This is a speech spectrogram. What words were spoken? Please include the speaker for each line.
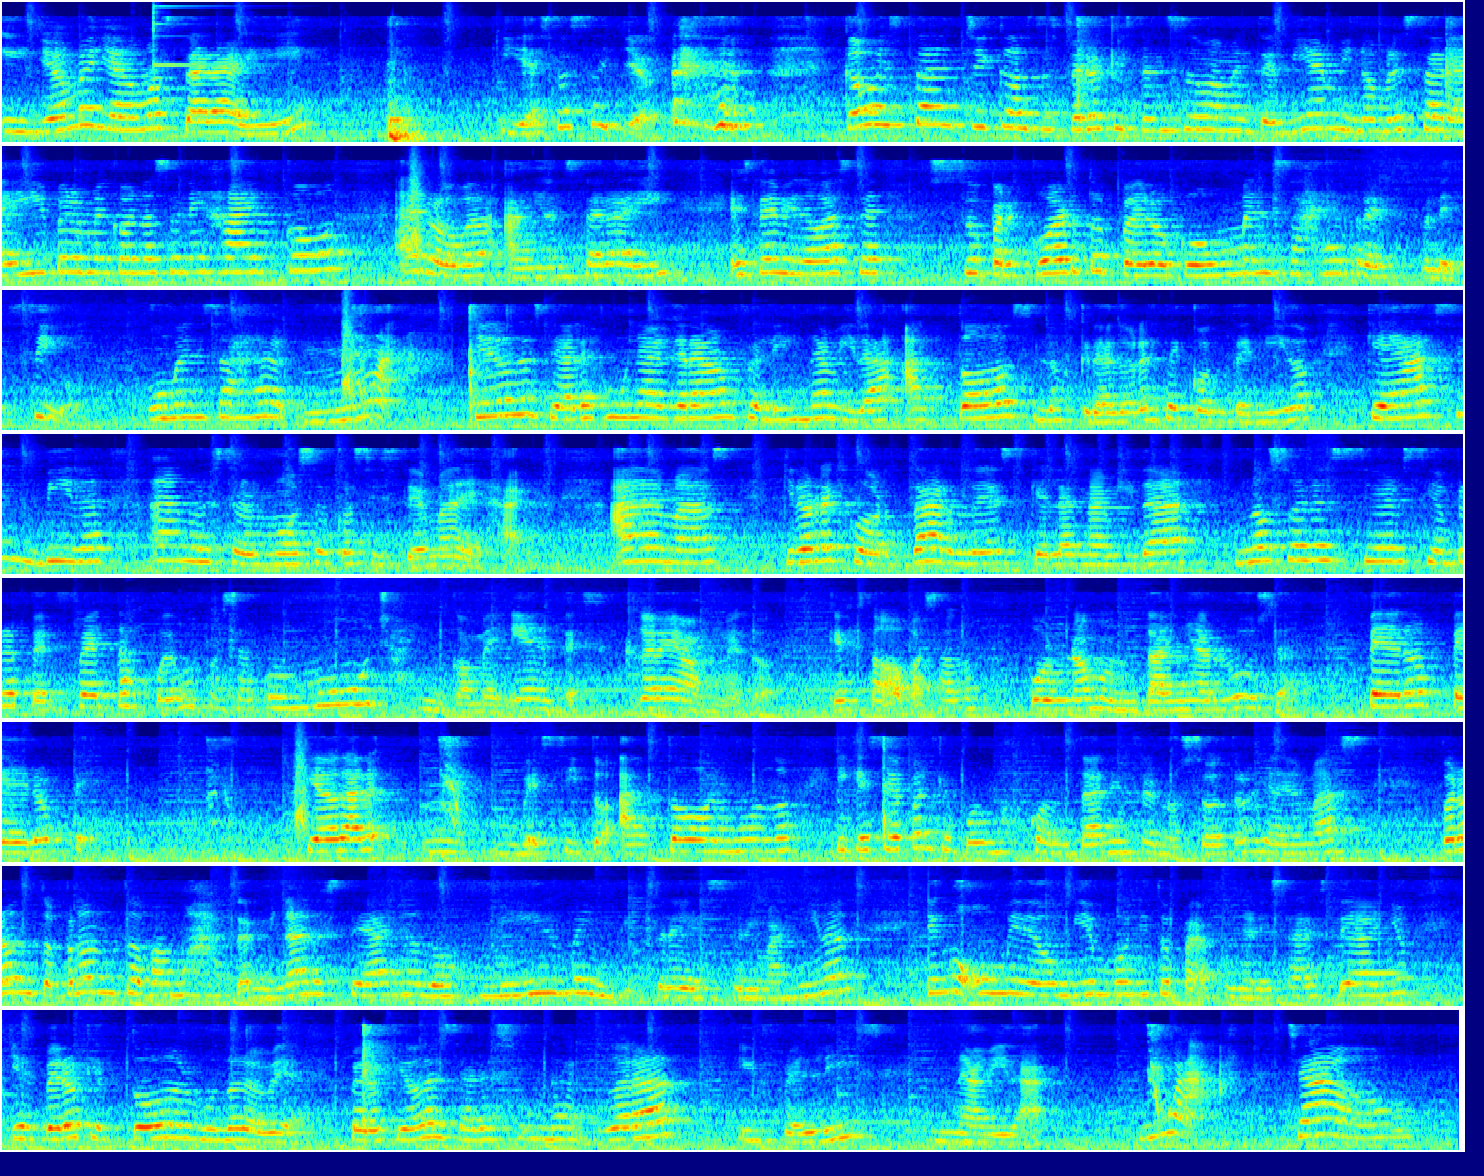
Speaker 1: Y yo me llamo Saraí y esa soy yo. ¿Cómo están chicos? Espero que estén sumamente bien. Mi nombre es Saraí, pero me conocen en Hive como arroba Saraí. Este video va a ser súper corto, pero con un mensaje reflexivo. Un mensaje... Quiero desearles una gran feliz Navidad a todos los creadores de contenido que hacen vida a nuestro hermoso ecosistema de Hive. Además, quiero recordarles que la Navidad no suele ser siempre perfecta, podemos pasar por muchos inconvenientes, créanmelo, que he estado pasando por una montaña rusa, pero, pero, pero. Quiero dar un besito a todo el mundo y que sepan que podemos contar entre nosotros y además pronto, pronto vamos a terminar este año 2023, ¿se imaginan? Tengo un video bien bonito para finalizar este año y espero que todo el mundo lo vea, pero quiero desearles una gran y feliz Navidad. ¡Chao!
